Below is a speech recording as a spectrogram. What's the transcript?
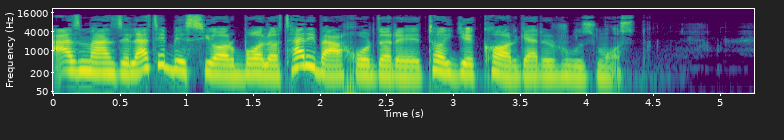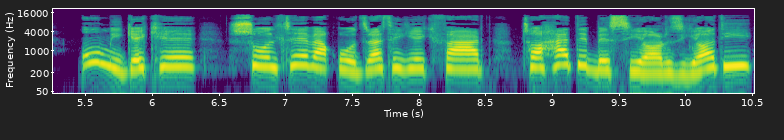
از منزلت بسیار بالاتری برخورداره تا یک کارگر روزمست. او میگه که سلطه و قدرت یک فرد تا حد بسیار زیادی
